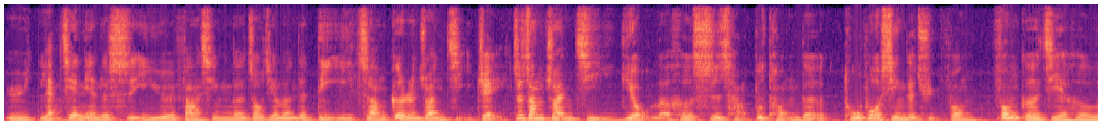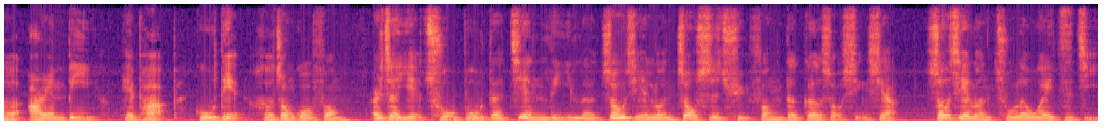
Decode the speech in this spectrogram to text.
于两千年的十一月发行了周杰伦的第一张个人专辑《J》。这张专辑有了和市场不同的突破性的曲风，风格结合了 R&B、Hip Hop、古典和中国风，而这也初步的建立了周杰伦周氏曲风的歌手形象。周杰伦除了为自己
